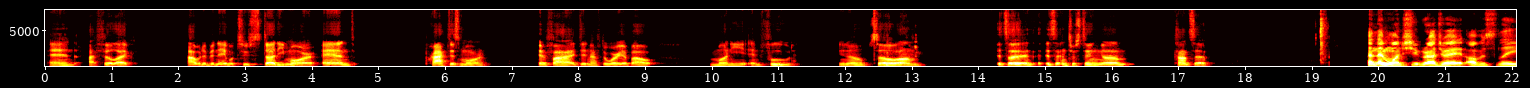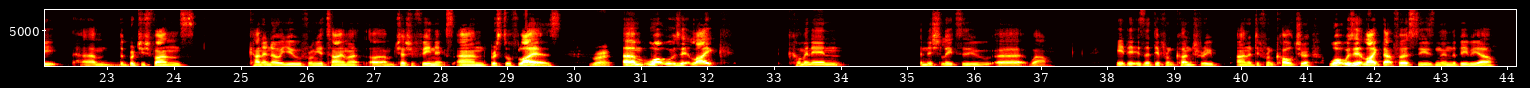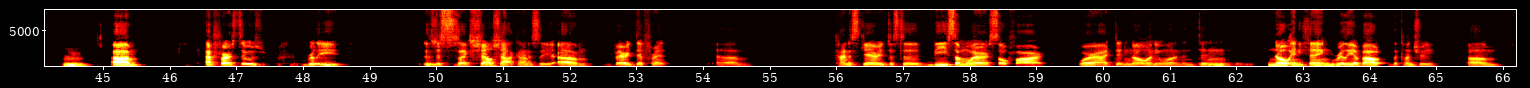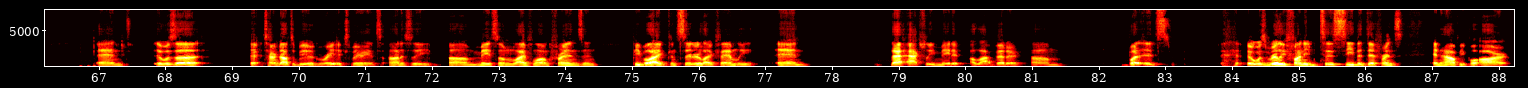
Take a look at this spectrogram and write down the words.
And I feel like I would have been able to study more and practice more if I didn't have to worry about money and food, you know. So um, it's a it's an interesting um, concept. And then once you graduate, obviously um, the British fans kind of know you from your time at um, Cheshire Phoenix and Bristol Flyers. Right. Um, what was it like coming in initially to uh, well it is a different country and a different culture. What was it like that first season in the BBL? Mm. Um, at first, it was really it was just like shell shock, honestly. Um, very different, um, kind of scary just to be somewhere so far where I didn't know anyone and didn't know anything really about the country. Um, and it was a it turned out to be a great experience honestly um, made some lifelong friends and people i consider like family and that actually made it a lot better um, but it's it was really funny to see the difference in how people are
